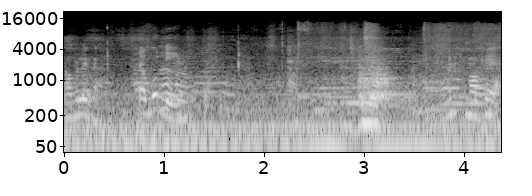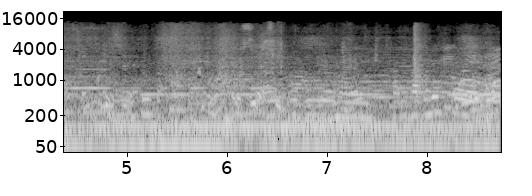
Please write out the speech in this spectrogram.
tá bonito, Tá bonito. Uma vez. Tá bonito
